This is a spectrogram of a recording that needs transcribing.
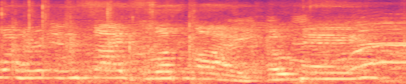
what her insides look like, okay?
